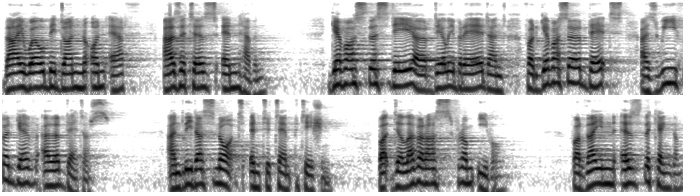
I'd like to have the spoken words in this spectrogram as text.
thy will be done on earth as it is in heaven. Give us this day our daily bread and forgive us our debts as we forgive our debtors. And lead us not into temptation, but deliver us from evil. For thine is the kingdom,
